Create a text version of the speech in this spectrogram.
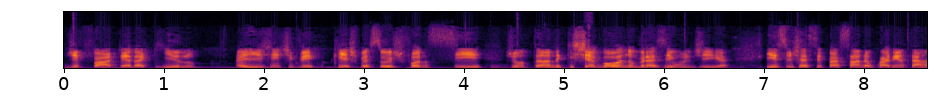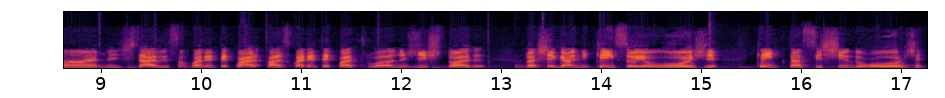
de fato era aquilo. Aí a gente vê que as pessoas foram se juntando que chegou no Brasil um dia. Isso já se passaram 40 anos, sabe? São 44, quase 44 anos de história para chegar em quem sou eu hoje, quem está assistindo hoje.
